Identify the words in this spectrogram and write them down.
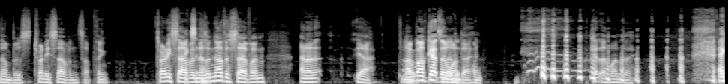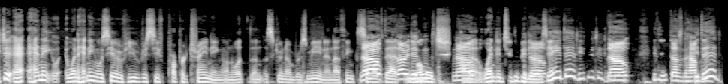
numbers 27 something. 27. There's another seven. And a, yeah. Um, No, I'll get there one day. Get there one day. Actually, uh, Henning, when Henning was here, he received proper training on what the screw numbers mean, and I think some No, of that no, knowledge No. kinda went into the videos. No. Yeah, he did. He did. He did. No, he did. doesn't He happen. did.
